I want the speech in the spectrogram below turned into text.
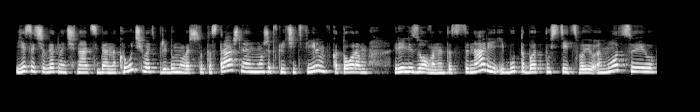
Если человек начинает себя накручивать, придумывать что-то страшное, он может включить фильм, в котором реализован этот сценарий и будто бы отпустить свою эмоцию,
